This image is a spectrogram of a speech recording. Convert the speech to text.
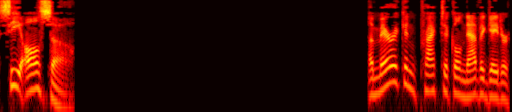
See also American Practical Navigator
